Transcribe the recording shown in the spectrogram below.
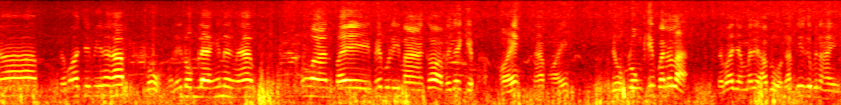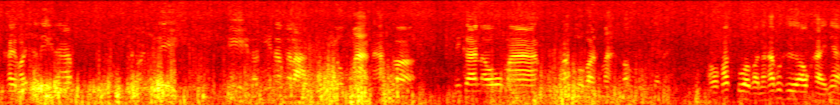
ครับเดอะบอยจีบีนะครับโอ้วันนี้ลมแรงนิดนึงนะครับ เมื่อวานไปเพชรบุรีมาก็ไปได้เก็บหอยนะครับหอย เดี๋ยวผมลงคลิปไว้แล้วล่ะ แต่ว่ายังไม่ได้อัปโหลดนะครับ นี่คือเป็นไข่ไข่หอยเชอรี่นะครับหอยเชอรี่ที่ตอนนี้ทางตลาดนิยมมากนะครับ ก็มีการเอามาพักตัวก่อนมาต้องเอาพักตัวก่อนนะครับ ก็คือเอาไข่เนี่ย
